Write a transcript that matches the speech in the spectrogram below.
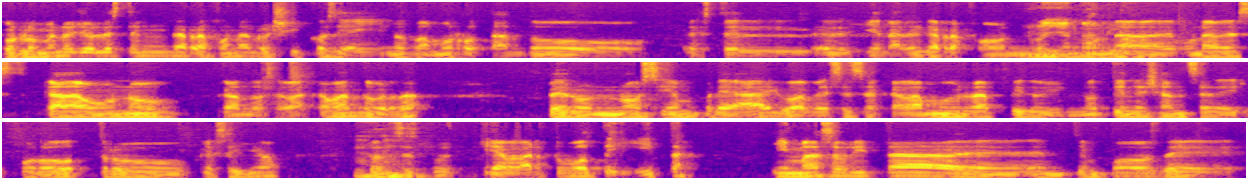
Por lo menos yo les tengo un garrafón a los chicos y ahí nos vamos rotando este, el, llenar el garrafón una, una, vez cada uno cuando se va acabando, ¿verdad? Pero no siempre hay o a veces acaba muy rápido y no tiene chance de ir por otro, qué sé yo. Entonces, pues llevar tu botellita y más ahorita eh, en tiempos de,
